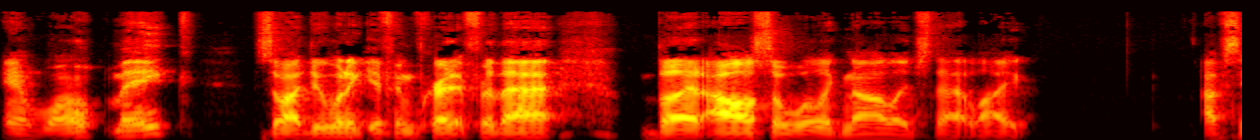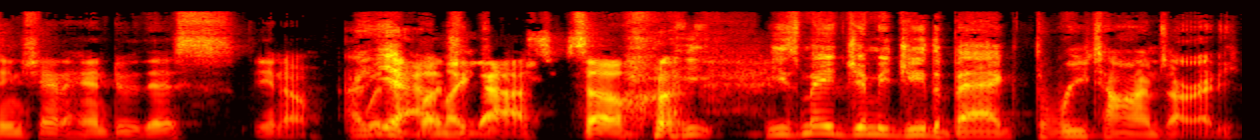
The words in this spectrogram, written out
and won't make. So I do want to give him credit for that, but I also will acknowledge that like I've seen Shanahan do this, you know, uh, with yeah, a bunch like, of guys. So he, he's made Jimmy G the bag three times already.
